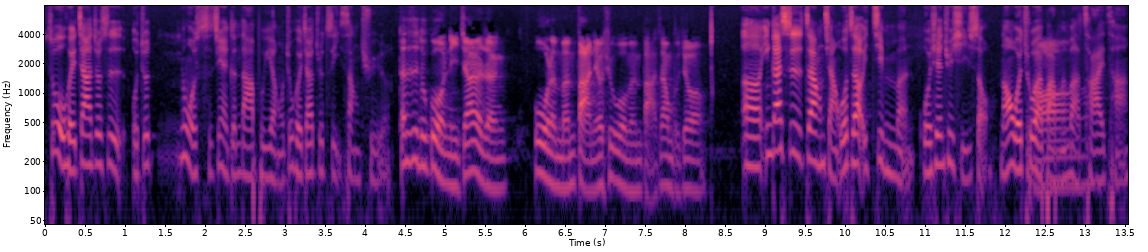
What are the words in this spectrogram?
所以我回家就是我就因为我时间也跟大家不一样，我就回家就自己上去了。但是如果你家的人握了门把，你要去握门把，这样不就呃，应该是这样讲，我只要一进门，我先去洗手，然后我会出来把门把哦擦一擦，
